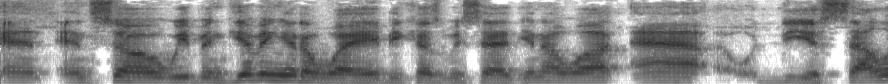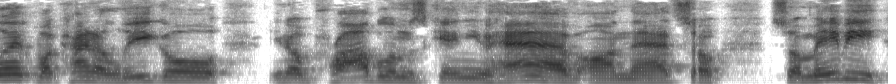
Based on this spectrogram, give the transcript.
and and so we've been giving it away because we said, you know what? Ah, do you sell it? What kind of legal you know problems can you have on that? So so maybe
